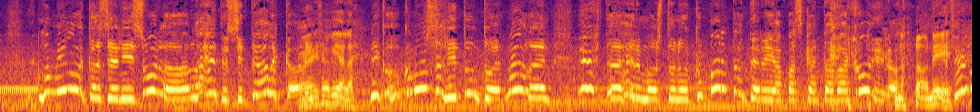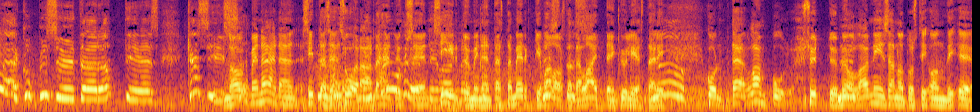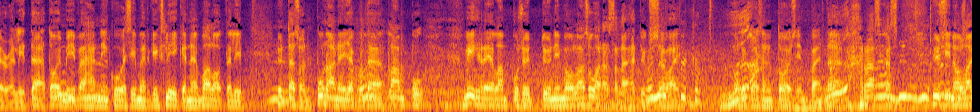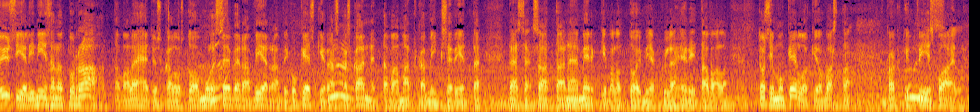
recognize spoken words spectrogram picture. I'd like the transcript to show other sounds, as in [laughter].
No milloinkaan se niin suora lähetys sitten alkaa? No ei se vielä. Niin kun, kun musta niin tuntuu, että mä olen yhtä hermostunut kuin partateria paskantava koira. [laughs] No, no niin. Et hyvä, kun pysyy tää ratti edes käsissä. No me nähdään sitten se No, suoraan niin lähetykseen siirtyminen tästä merkkivalosta tämän laitteen kyljestä. Eli No. kun tämä lamppu syttyy, me ollaan niin sanotusti on the air. Eli tämä toimii vähän niin kuin esimerkiksi liikennevalot. Eli nyt tässä on punainen ja kun tämä lamppu, vihreä lamppu syttyy, niin me ollaan suorassa lähetyksessä vai oliko se nyt toisinpäin? Tämä raskas 909 eli niin sanottu raahattava lähetyskalusto on mulle sen verran vieraampi kuin keskiraskas kannettava matkamikseri, että tässä saattaa nämä merkkivalot toimia kyllä eri tavalla. Tosin mun kellokin on vasta 25 vailla.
